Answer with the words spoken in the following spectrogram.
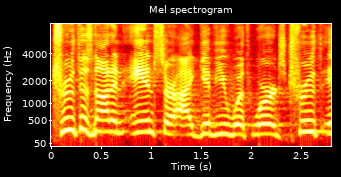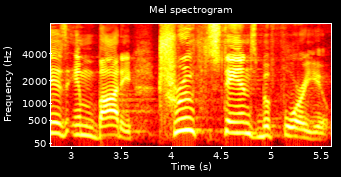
Truth is not an answer I give you with words, truth is embodied. Truth stands before you.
